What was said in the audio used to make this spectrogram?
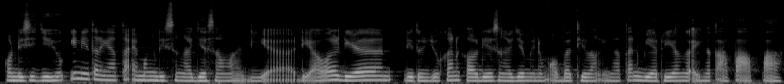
kondisi Jihyuk ini ternyata emang disengaja sama dia. Di awal dia ditunjukkan kalau dia sengaja minum obat hilang ingatan biar dia nggak inget apa-apa.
